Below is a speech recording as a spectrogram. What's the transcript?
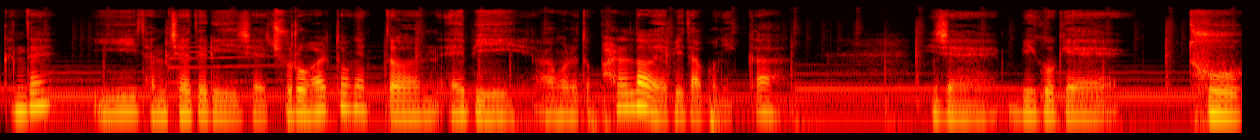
근데 이 단체들이 이제 주로 활동했던 앱이 아무래도 팔러 앱이다 보니까 이제 미국의 두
